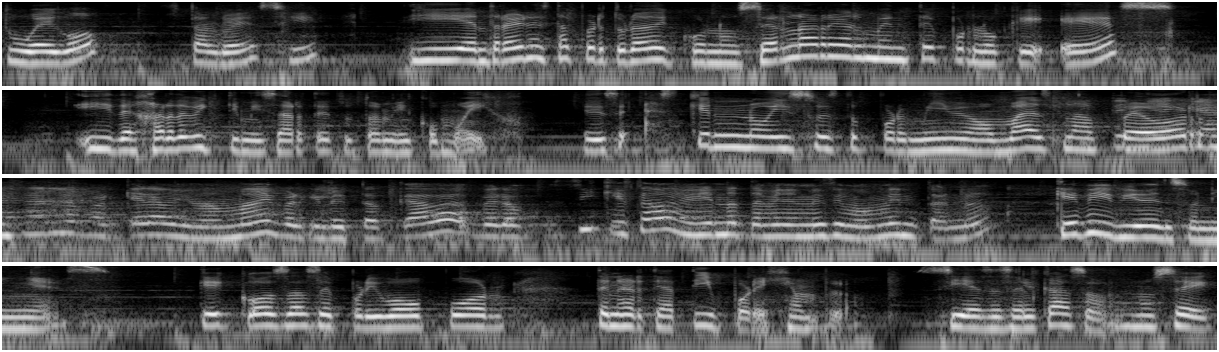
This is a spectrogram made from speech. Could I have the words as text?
tu ego, tal vez, ¿sí? Y entrar en esta apertura de conocerla realmente por lo que es y dejar de victimizarte tú también como hijo. Y dice, es que no hizo esto por mí, mi mamá es la peor. Tenía que hacerlo porque era mi mamá y porque le tocaba, pero sí que estaba viviendo también en ese momento, ¿no? ¿Qué vivió en su niñez? ¿Qué cosas se privó por tenerte a ti, por ejemplo? Si ese es el caso, no sé,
